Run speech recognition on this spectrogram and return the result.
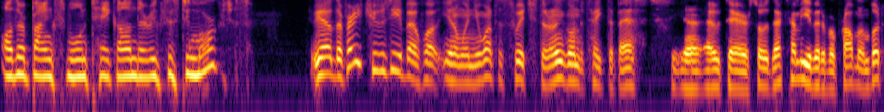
other banks won't take on their existing mortgages? Yeah, they're very choosy about what, you know, when you want to switch, they're only going to take the best you know, out there. So that can be a bit of a problem. But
